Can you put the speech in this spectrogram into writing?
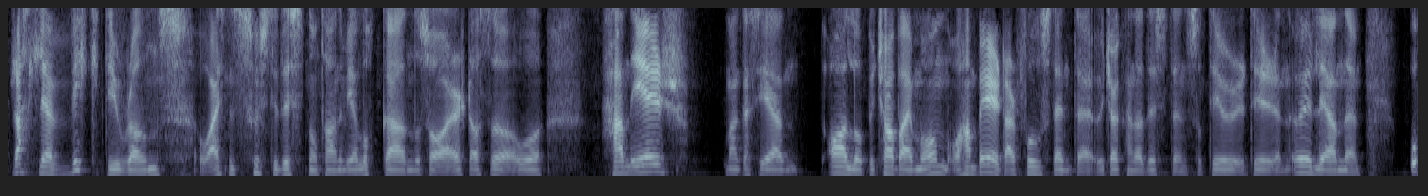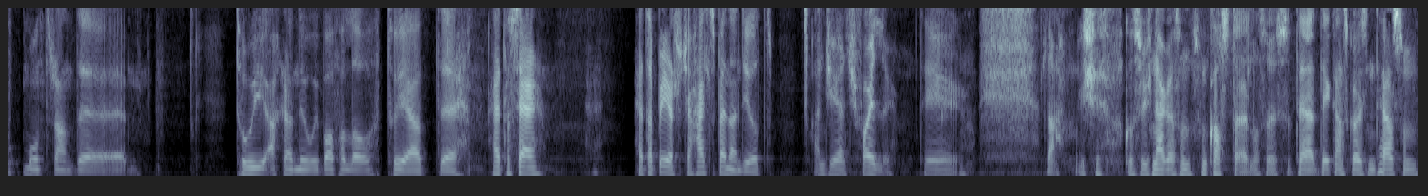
rättliga viktiga runs och nästan sust i dist något han via lockan och så här alltså och han är man kan säga all upp i Chaba Imon och han ber där fullständigt och jag kan distance så det är det är en öjligande uppmuntrande tog akkurat nu i Buffalo tog jag att uh, hetta ser. Hetta ber så helt spennande ut. Han ger ett feiler. Det er... la, inte går så snakka som som kostar eller så så det det er ganske sånt det som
